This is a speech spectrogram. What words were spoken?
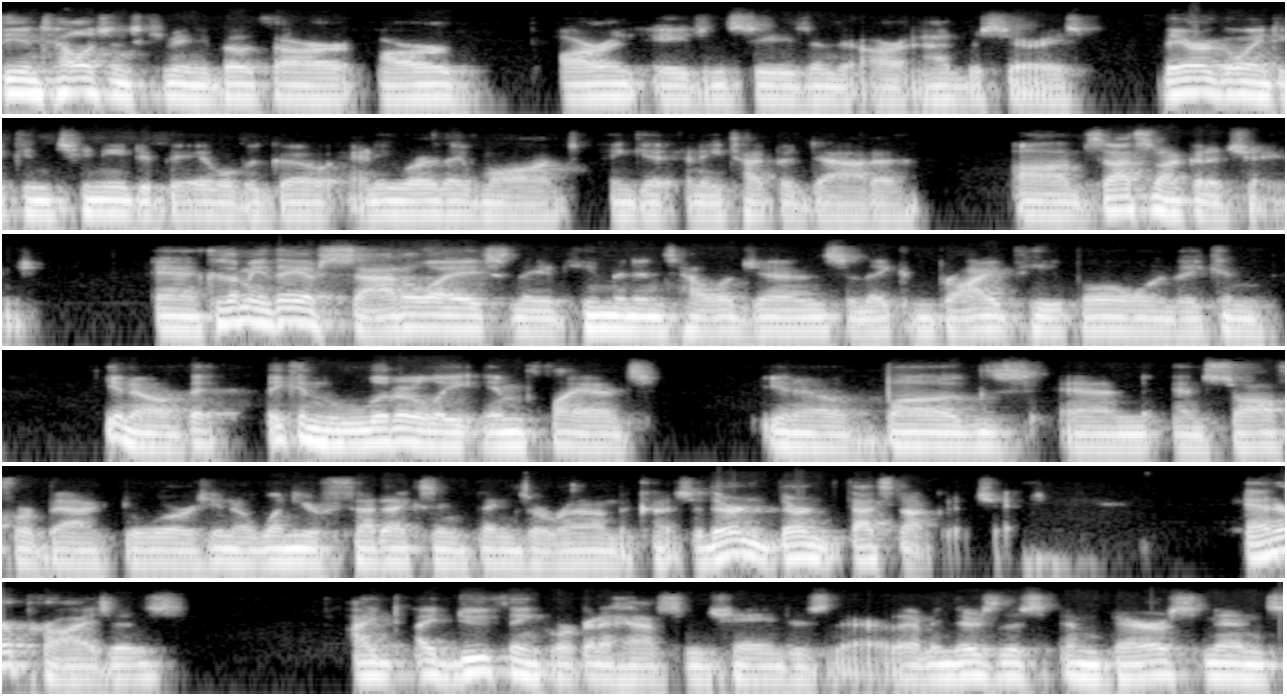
the intelligence community, both our our our agencies and our adversaries, they are going to continue to be able to go anywhere they want and get any type of data. Um, so that's not going to change. And because I mean, they have satellites and they have human intelligence and they can bribe people and they can, you know, they, they can literally implant, you know, bugs and and software backdoors, you know, when you're FedExing things around the country. So they're, they're that's not going to change. Enterprises, I, I do think we're going to have some changes there. I mean, there's this embarrassment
